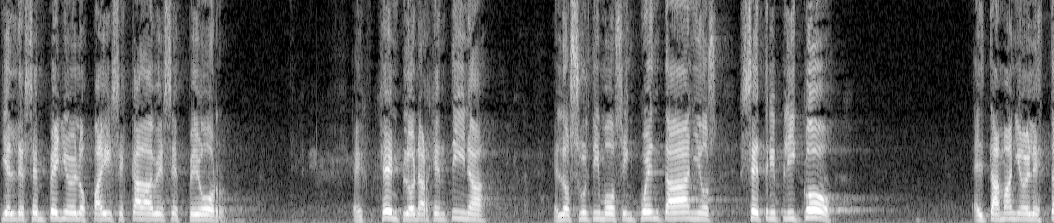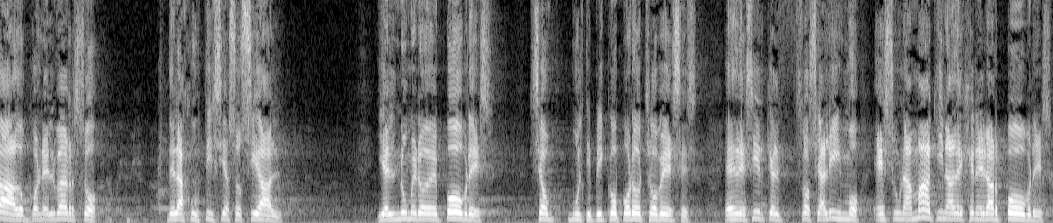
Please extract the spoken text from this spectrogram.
y el desempeño de los países cada vez es peor. Ejemplo, en Argentina, en los últimos 50 años se triplicó el tamaño del Estado con el verso de la justicia social y el número de pobres se multiplicó por ocho veces es decir, que el socialismo es una máquina de generar pobres.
